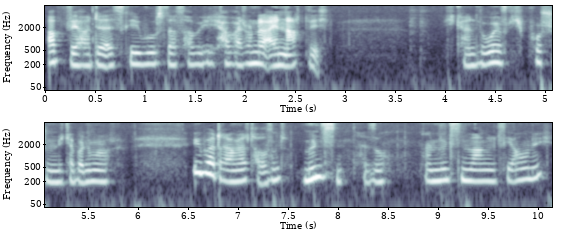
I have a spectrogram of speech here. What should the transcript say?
Abwehr hat der Skill Boost, das habe ich. Ich habe halt 181. Ich kann so heftig pushen. Ich habe halt immer noch über 300.000 Münzen. Also an Münzen mangelt es hier auch nicht.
